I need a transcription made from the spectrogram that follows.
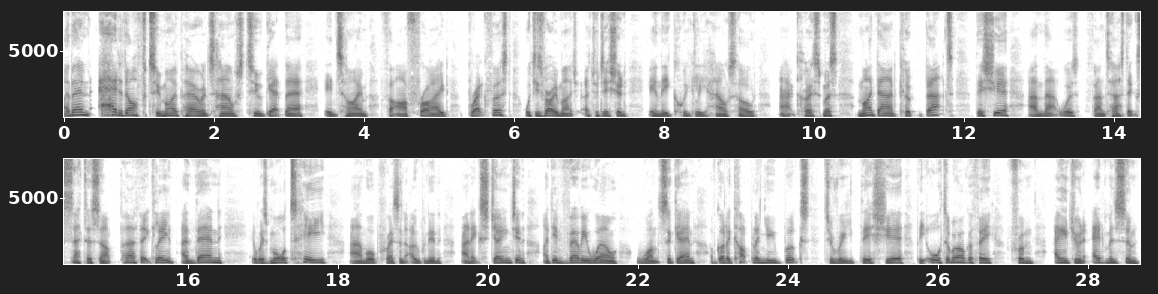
I then headed off to my parents' house to get there in time for our fried breakfast, which is very much a tradition in the Quigley household at Christmas. My dad cooked that this year, and that was fantastic, set us up perfectly. And then it was more tea and more present opening and exchanging. I did very well once again. I've got a couple of new books to read this year the autobiography from Adrian Edmondson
